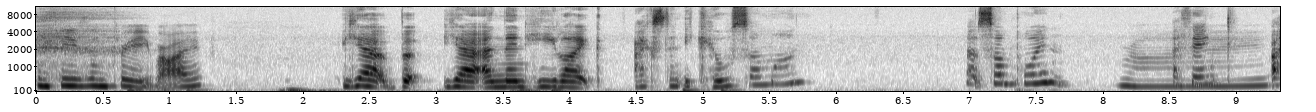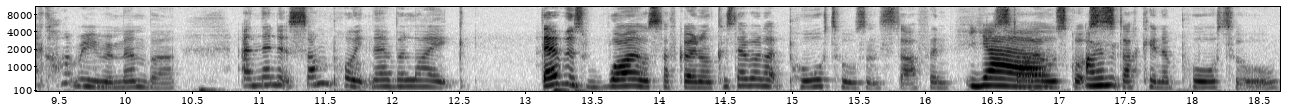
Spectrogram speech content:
In season three, right? yeah, but yeah, and then he like accidentally kills someone at some point. Right. I think I can't really hmm. remember. And then at some point there were like there was wild stuff going on because there were like portals and stuff, and Yeah. Stiles got I'm- stuck in a portal.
